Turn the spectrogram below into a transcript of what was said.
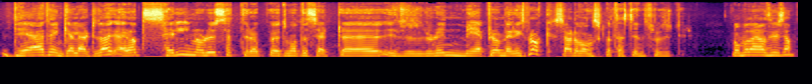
Det jeg tenker jeg har lært i dag, er at selv når du setter opp automatisert uh, infrastrukturen din med programmeringsspråk, så er det vanskelig å teste infrastruktur. Hva med deg, Hans Christian?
